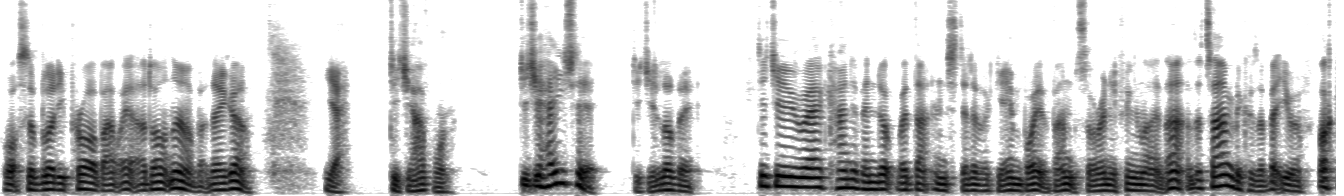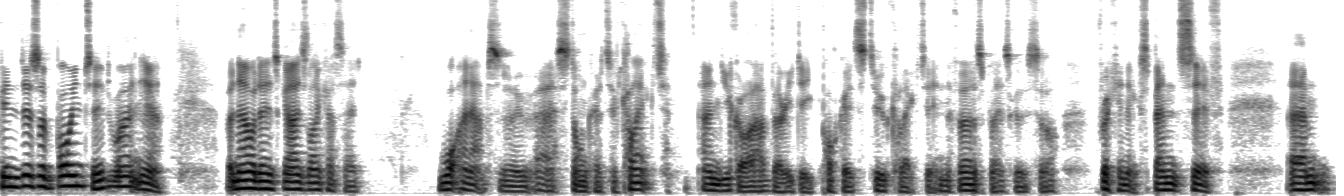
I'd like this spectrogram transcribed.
What's the bloody pro about it? I don't know, but there you go. Yeah, did you have one? Did you hate it? Did you love it? Did you uh, kind of end up with that instead of a Game Boy Advance or anything like that at the time? Because I bet you were fucking disappointed, weren't you? But nowadays, guys, like I said, what an absolute uh, stonker to collect. And you've got to have very deep pockets to collect it in the first place because it's so freaking expensive. Um,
